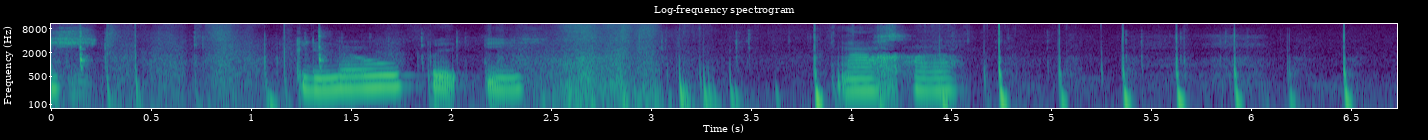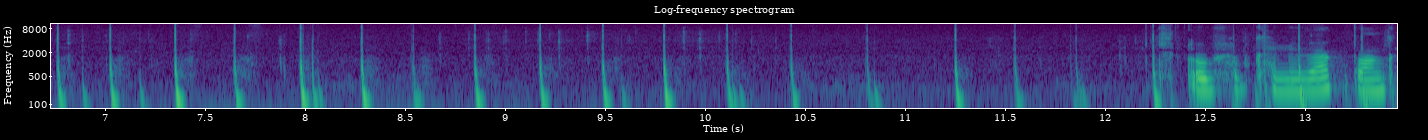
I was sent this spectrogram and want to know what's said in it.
Ich glaube, ich mache Ich glaube, ich habe keine Werkbank.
